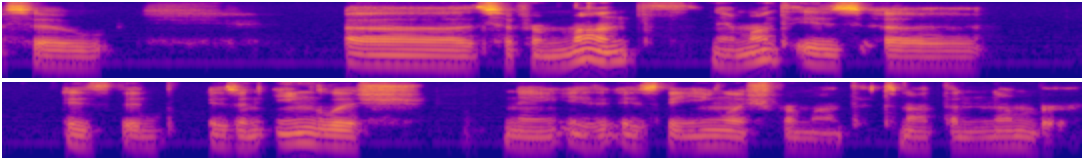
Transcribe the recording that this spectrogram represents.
so uh, so for month now month is uh, is the is an English name is, is the English for month. It's not the number.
